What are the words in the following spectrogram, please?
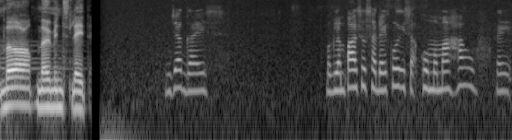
More moments later. Diya guys. Maglampaso sa day ko isa ko mamahaw kay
